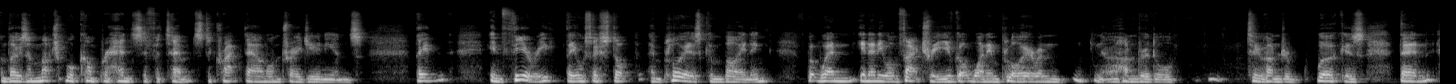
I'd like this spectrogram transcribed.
and those are much more comprehensive attempts to crack down on trade unions. They, in theory, they also stop employers combining, but when in any one factory you've got one employer and you know 100 or 200 workers, then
